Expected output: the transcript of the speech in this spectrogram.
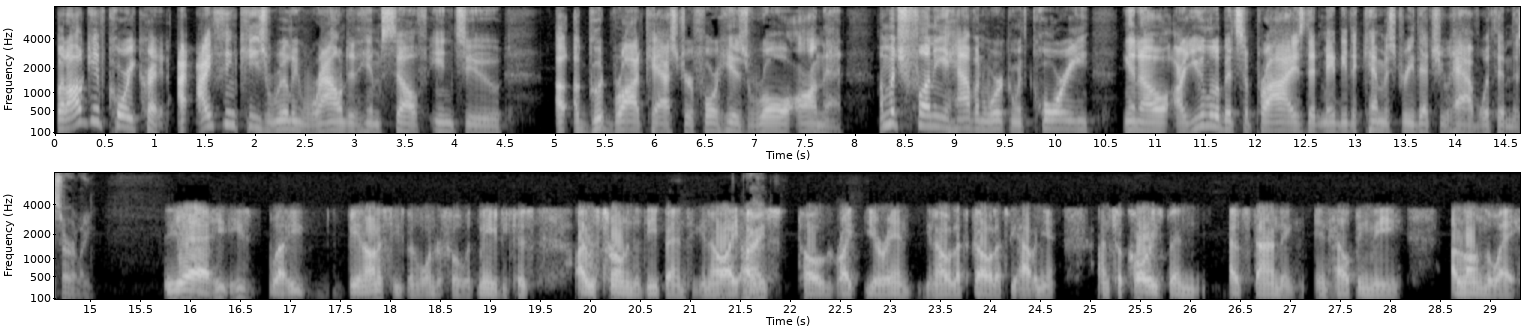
But I'll give Corey credit. I, I think he's really rounded himself into a, a, good broadcaster for his role on that. How much fun are you having working with Corey? You know, are you a little bit surprised that maybe the chemistry that you have with him this early? Yeah, he, he's well. He, being honest, he's been wonderful with me because I was thrown in the deep end. You know, I, right. I was told, right, you're in. You know, let's go, let's be having you. And so Corey's been outstanding in helping me along the way,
